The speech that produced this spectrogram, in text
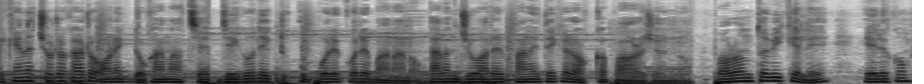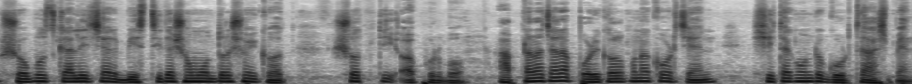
এখানে ছোটখাটো অনেক দোকান আছে যেগুলো একটু উপরে করে বানানো, কারণ জোয়ারের পানি থেকে রক্ষা পাওয়ার জন্য। পরন্ত বিকেলে এরকম সবুজ গালিচার বিস্তৃত সমুদ্র সৈকত সত্যি অপূর্ব। আপনারা যারা পরিকল্পনা করছেন, সীতাকুণ্ড ঘুরতে আসবেন।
